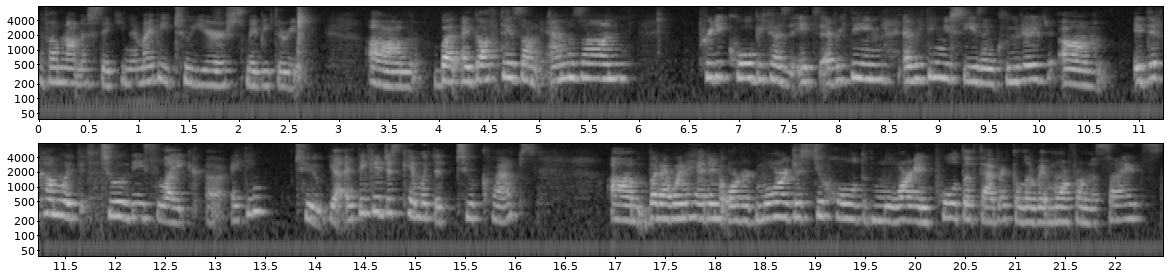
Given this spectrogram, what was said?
if I'm not mistaken. It might be two years, maybe three. Um, but I got this on Amazon. Pretty cool because it's everything, everything you see is included. Um, it did come with two of these, like, uh, I think two. Yeah, I think it just came with the two clamps. Um, but I went ahead and ordered more just to hold more and pull the fabric a little bit more from the sides.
